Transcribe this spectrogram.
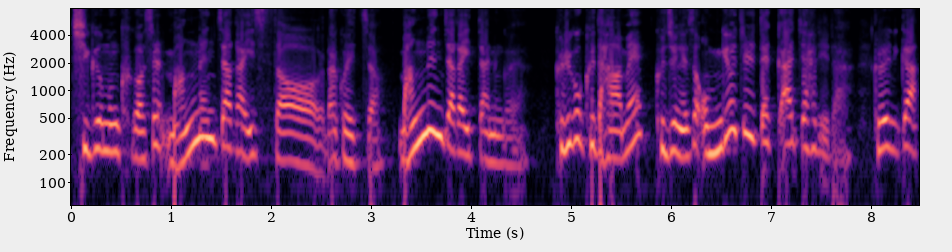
지금은 그것을 막는 자가 있어 라고 했죠. 막는 자가 있다는 거야. 그리고 그 다음에 그 중에서 옮겨질 때까지 하리라. 그러니까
